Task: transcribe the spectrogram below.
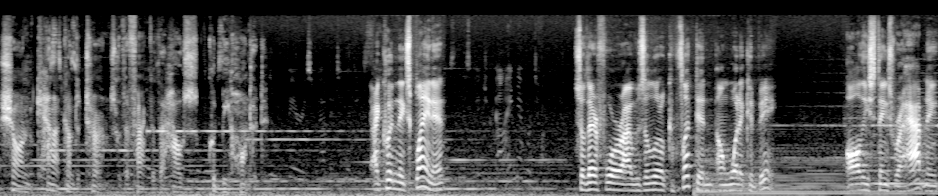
Sean cannot come to terms with the fact that the house could be haunted. I couldn't explain it. So therefore, I was a little conflicted on what it could be. All these things were happening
